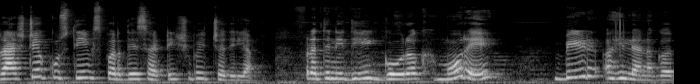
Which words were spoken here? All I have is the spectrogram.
राष्ट्रीय कुस्ती स्पर्धेसाठी शुभेच्छा दिल्या. प्रतिनिधी गोरख मोरे बीड अहिल्यानगर.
